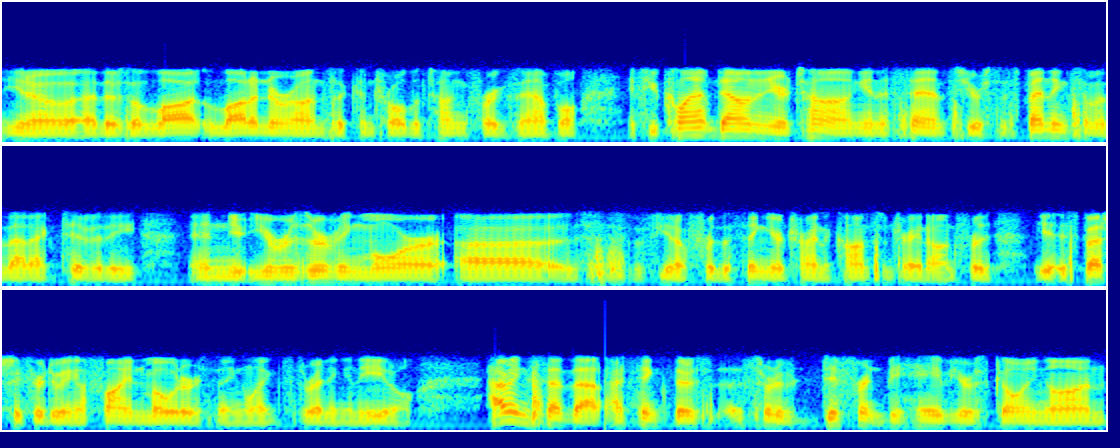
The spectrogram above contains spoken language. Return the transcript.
You know, uh, there's a lot, lot of neurons that control the tongue, for example. If you clamp down on your tongue, in a sense, you're suspending some of that activity, and you're reserving more, uh, you know, for the thing you're trying to concentrate on. For especially if you're doing a fine motor thing like threading a needle. Having said that, I think there's sort of different behaviors going on.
